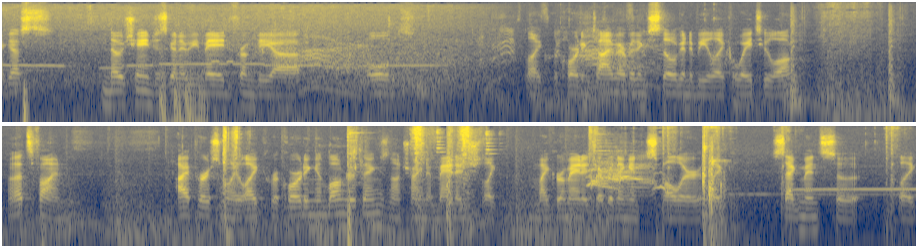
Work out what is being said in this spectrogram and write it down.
I guess no change is going to be made from the uh, old like recording time. Everything's still going to be like way too long. Well, that's fine. I personally like recording in longer things, not trying to manage like micromanage everything into smaller like segments, so like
